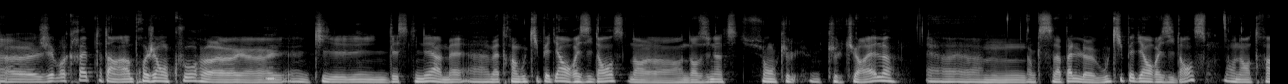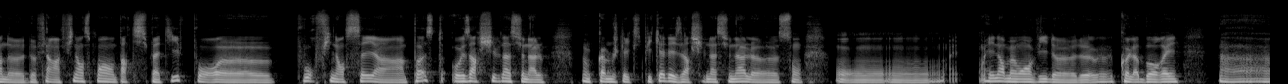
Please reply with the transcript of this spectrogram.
Euh, J'évoquerais peut-être un, projet en cours euh, qui est destiné à, mettre un Wikipédia en résidence dans, dans une institution culturelle. donc ça s'appelle le Wikipédia en résidence. On est en train de, de faire un financement participatif pour, pour financer un poste aux archives nationales. Donc, comme je l'expliquais, les archives nationales euh, ont, énormément envie de, collaborer euh,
